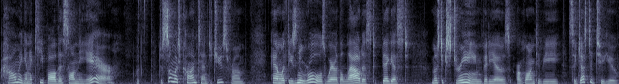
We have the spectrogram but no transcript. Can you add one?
how am I going to keep all this on the air with just so much content to choose from and with these new rules where the loudest, biggest, most extreme videos are going to be suggested to you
